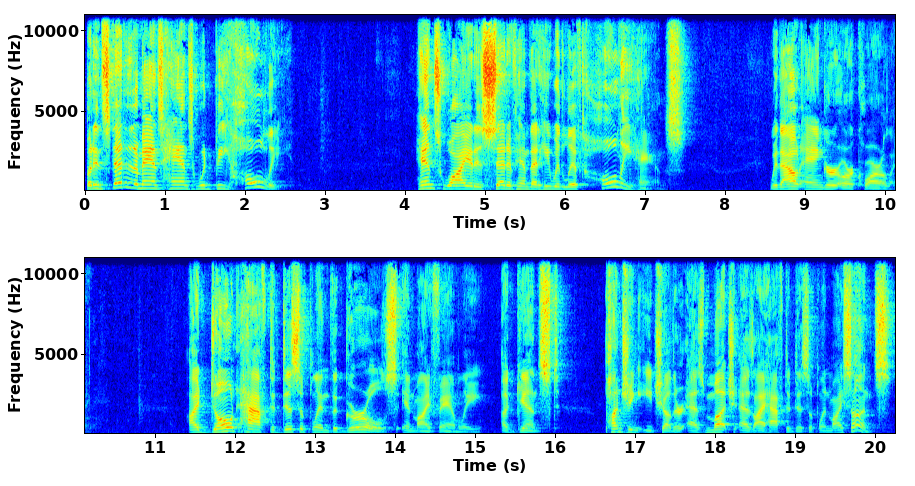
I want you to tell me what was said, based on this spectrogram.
But instead of the man's hands would be holy. Hence why it is said of him that he would lift holy hands without anger or quarreling. I don't have to discipline the girls in my family against punching each other as much as I have to discipline my sons.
